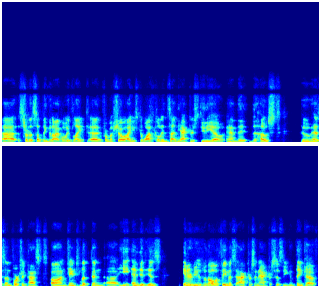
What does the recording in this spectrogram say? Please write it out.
uh, sort of something that I've always liked uh, from a show I used to watch called Inside the Actors Studio, and the the host, who has unfortunately passed on, James Lipton, uh, he ended his interviews with all the famous actors and actresses you can think of.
